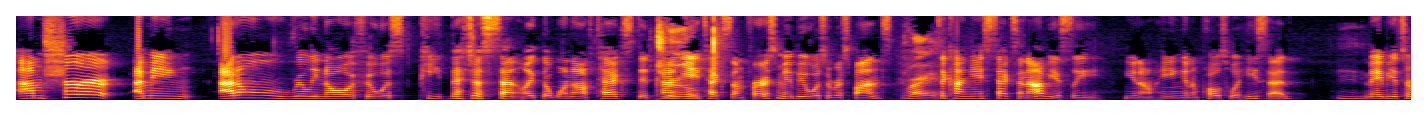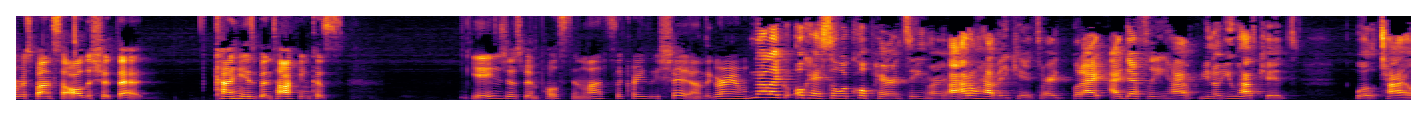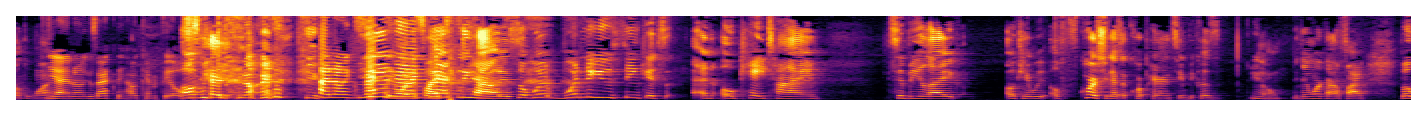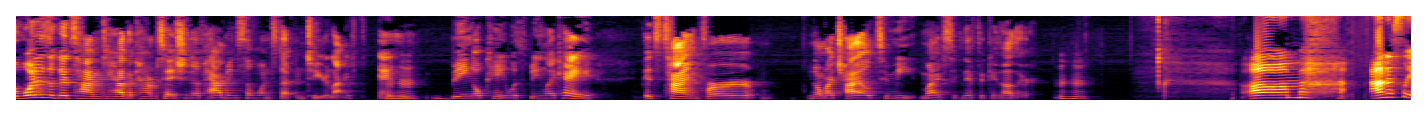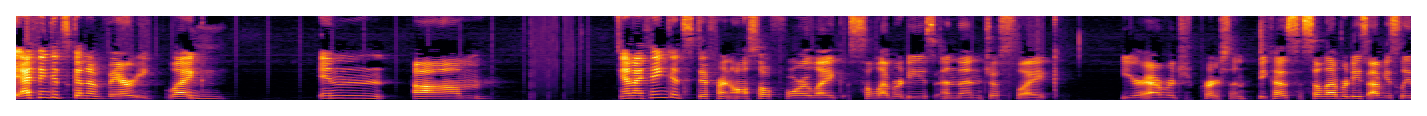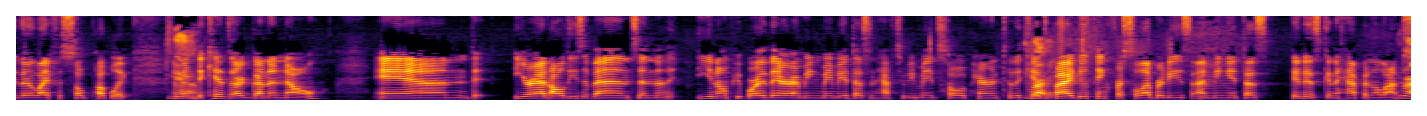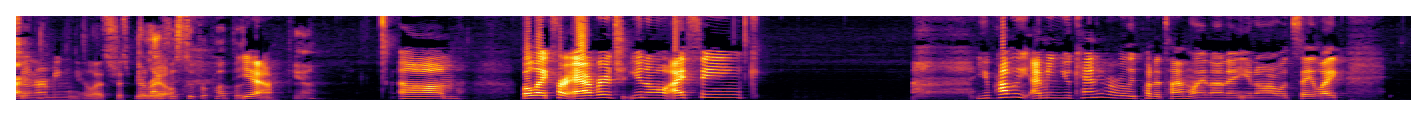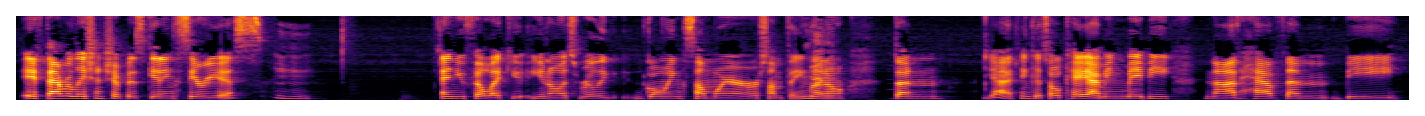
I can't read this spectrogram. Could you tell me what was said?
I'm sure. I mean, I don't really know if it was Pete that just sent like the one-off text. Did True. Kanye text them first? Maybe it was a response Right. to Kanye's text, and obviously, you know, he ain't gonna post what he said. Mm-hmm. Maybe it's a response to all the shit that Kanye's been talking because. Yeah, he's just been posting lots of crazy shit on the gram. Not like okay, so we're co-parenting, right? I, I don't have any kids, right? But I I definitely have. You know, you have kids. Well, child one. Yeah, I know exactly how Kim feels. Okay, no, I know exactly you what know it's like. exactly how it is. So, what when do you think it's an okay time to be like, okay, we of course you guys are co-parenting because you know it didn't work out fine, but what is a good time to have the conversation of having someone step into your life and Mm-hmm. being okay with being like, hey, it's time for you know my child to meet my significant other. Mm-hmm. Um, honestly, I think it's gonna vary. Like Mm-hmm. in um, and I think it's different also for like celebrities and then just like your average person because celebrities obviously their life is so public. I mean, the kids are gonna know, and you're at all these events and you know people are there. I mean, maybe it doesn't have to be made so apparent to the kids, Right. but I do think for celebrities, I mean, it does. It is going to happen a lot Right. sooner. I mean, let's just be Your real. life is super public. yeah. yeah. Um, but like for average, you know, I think you probably, I mean, you can't even really put a timeline on it. You know, I would say like if that relationship is getting serious Mm-hmm. and you feel like you, you know, it's really going somewhere or something, you know, then yeah, I think it's okay. I mean, maybe not have them be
